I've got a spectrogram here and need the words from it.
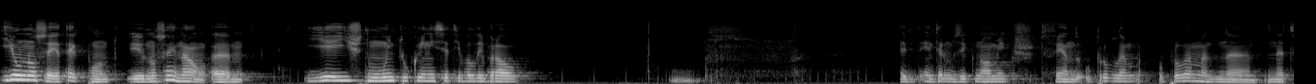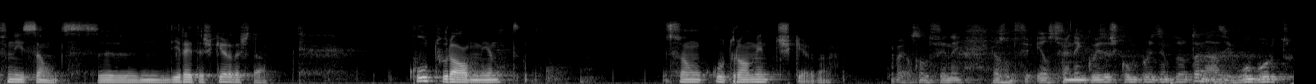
e eu não sei até que ponto, eu não sei não, um, e é isto muito o que a iniciativa liberal em termos económicos, defende o problema, o problema na, na definição de se direita-esquerda está culturalmente são culturalmente de esquerda. Eles, defendem, eles, eles defendem coisas como, por exemplo, a eutanásia, o aborto,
